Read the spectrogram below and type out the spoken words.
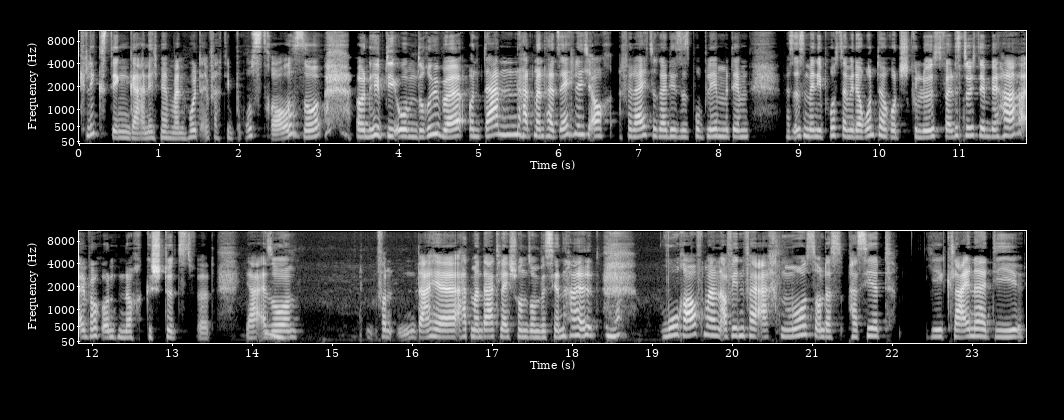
Klicksding gar nicht mehr. Man holt einfach die Brust raus so und hebt die oben drüber. Und dann hat man tatsächlich auch vielleicht sogar dieses Problem mit dem, was ist denn, wenn die Brust dann wieder runterrutscht, gelöst, weil es durch den BH einfach unten noch gestützt wird. Ja, also von daher hat man da gleich schon so ein bisschen halt. Ja. Worauf man auf jeden Fall achten muss, und das passiert je kleiner die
